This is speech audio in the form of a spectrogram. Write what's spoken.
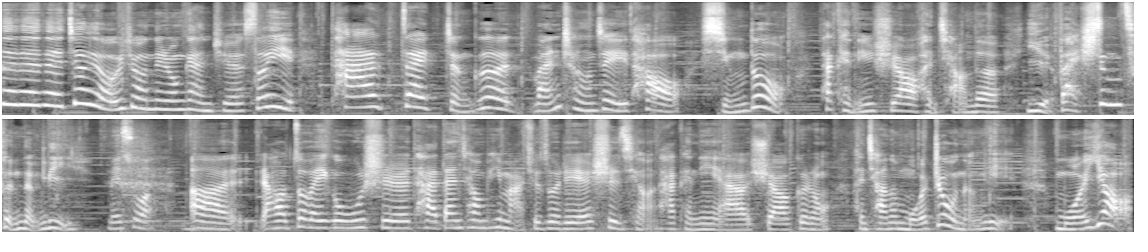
对对对，就有一种那种感觉，所以他在整个完成这一套行动。他肯定需要很强的野外生存能力，没错啊。然后作为一个巫师，他单枪匹马去做这些事情，他肯定也要需要各种很强的魔咒能力、魔药。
